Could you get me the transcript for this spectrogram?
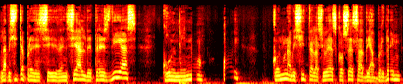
La visita presidencial de tres días culminó hoy con una visita a la ciudad escocesa de Aberdeen,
